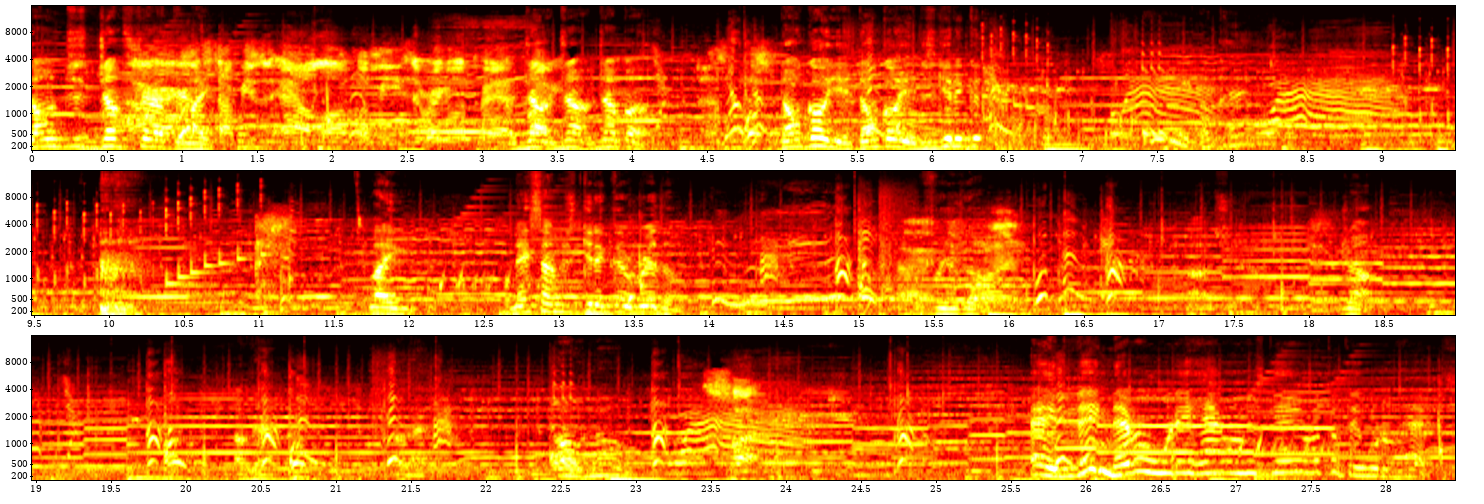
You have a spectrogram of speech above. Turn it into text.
don't just jump straight up Alright, there I'll like stop using analog. Let me use the regular pad. jump jump jump up. Don't go yet. Don't go yet. Just get a good. like next time, just get a good rhythm. Alright, Where you go? one. Oh shit. Jump. Okay. Okay. Oh no. Fuck. Hey, did they never wear their hat on this game? I thought they wore them hats.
